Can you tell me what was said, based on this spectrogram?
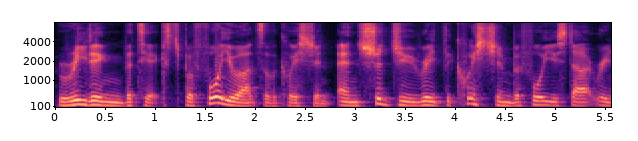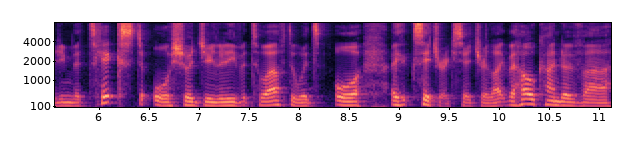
reading the text before you answer the question? And should you read the question before you start reading the text or should you leave it to afterwards or etc etc like the whole kind of uh,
